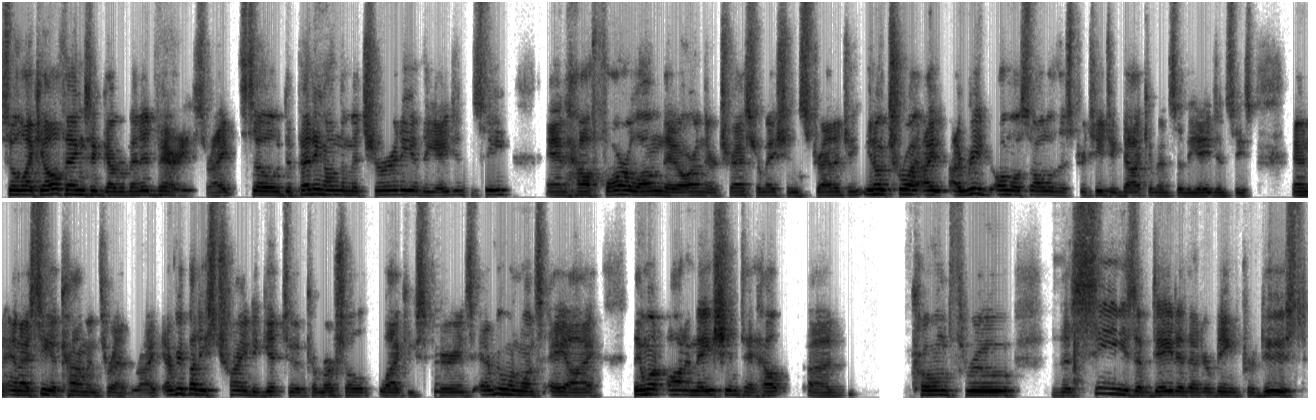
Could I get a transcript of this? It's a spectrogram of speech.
so like all things in government it varies right? So depending on the maturity of the agency and how far along they are in their transformation strategy you know troy i, I read almost all of the strategic documents of the agencies and, and i see a common thread right? Everybody's trying to get to a commercial like experience. Everyone wants ai they want automation to help uh, comb through the seas of data that are being produced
